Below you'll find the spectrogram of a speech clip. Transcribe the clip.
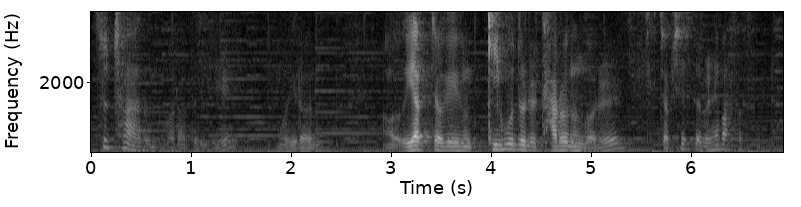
수차하는 거라든지 뭐 이런 어, 의학적인 기구들을 다루는 거를 직접 실습을 해봤었습니다.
